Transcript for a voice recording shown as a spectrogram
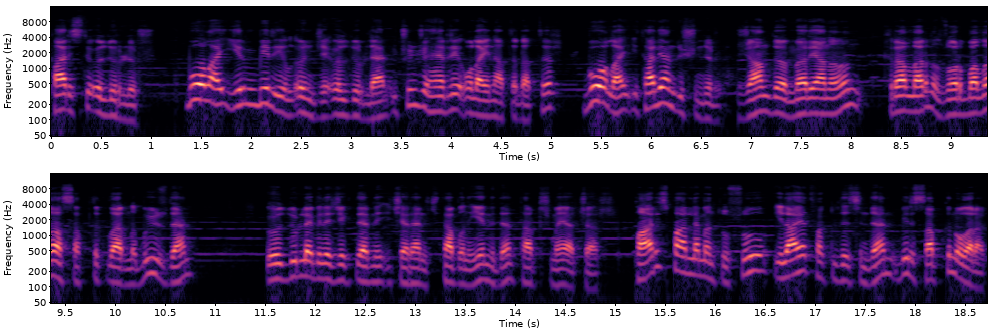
Paris'te öldürülür. Bu olay 21 yıl önce öldürülen 3. Henry olayını hatırlatır. Bu olay İtalyan düşünür Jean de Mariano'nun krallarını zorbalığa saptıklarını bu yüzden öldürülebileceklerini içeren kitabını yeniden tartışmaya açar. Paris parlamentosu İlahiyat Fakültesinden bir sapkın olarak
